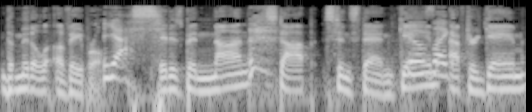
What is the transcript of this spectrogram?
the middle of April. yes. It has been non-stop since then. Game like- after game,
